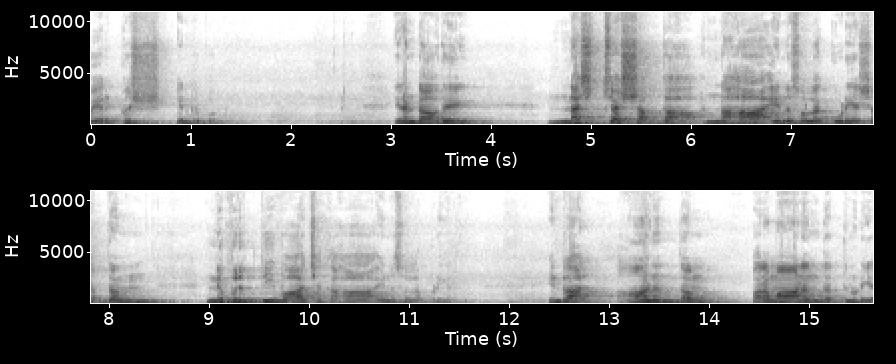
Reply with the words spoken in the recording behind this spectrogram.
பெயர் கிருஷ் என்று பொருள். இரண்டாவது நஷ்ட சப்தா நகா என்று சொல்லக்கூடிய சப்தம் நிவிருத்தி வாச்சகா என்று சொல்லப்படுகிறது. என்றால் ஆனந்தம் பரமானந்தத்தினுடைய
